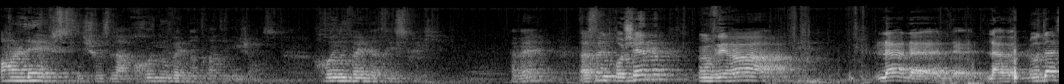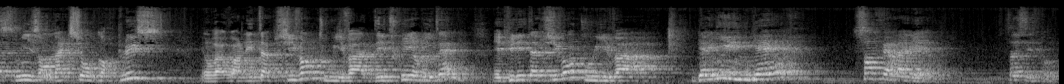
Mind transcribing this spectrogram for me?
enlève ces choses-là, renouvelle notre intelligence, renouvelle notre esprit. Amen. La semaine prochaine, on verra là l'audace mise en action encore plus, et on va voir l'étape suivante où il va détruire l'hôtel, et puis l'étape suivante où il va gagner une guerre sans faire la guerre. Ça, c'est faux.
